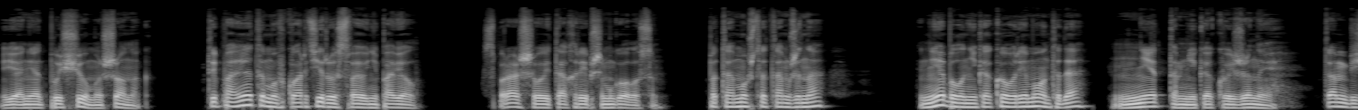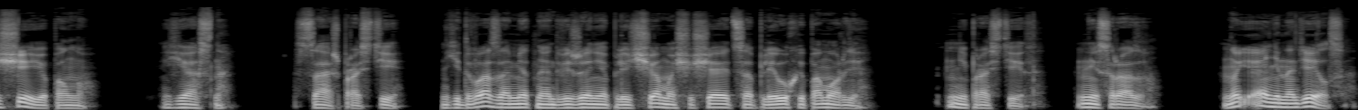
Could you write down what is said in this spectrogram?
Я не отпущу, мышонок. Ты поэтому в квартиру свою не повел? Спрашивает охрипшим голосом. Потому что там жена? Не было никакого ремонта, да? Нет там никакой жены. Там вещей ее полно. Ясно. Саш, прости. Едва заметное движение плечом ощущается плеухой по морде. Не простит. Не сразу. Но я и не надеялся.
